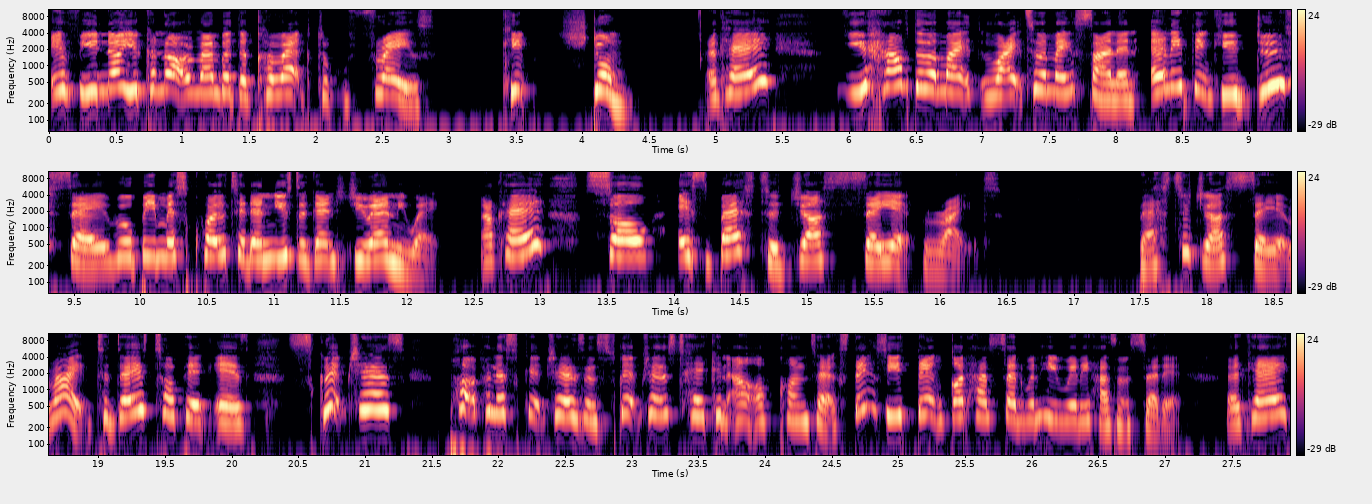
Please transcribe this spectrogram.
If you know you cannot remember the correct phrase, keep stum. Okay? You have the right to remain silent. Anything you do say will be misquoted and used against you anyway. Okay? So it's best to just say it right best to just say it right. Today's topic is scriptures, popular scriptures, and scriptures taken out of context. Things you think God has said when he really hasn't said it. Okay?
